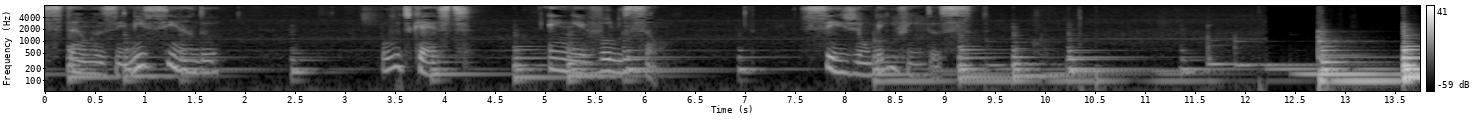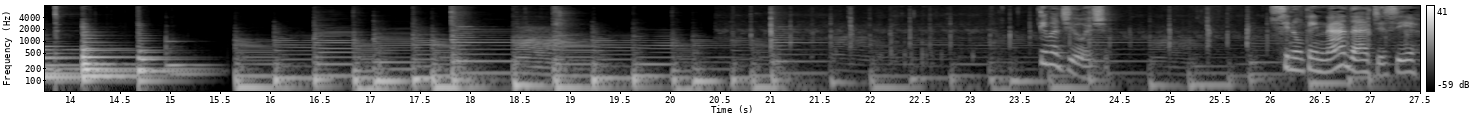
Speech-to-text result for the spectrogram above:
Estamos iniciando podcast em evolução. Sejam bem-vindos. Tema de hoje. Se não tem nada a dizer,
